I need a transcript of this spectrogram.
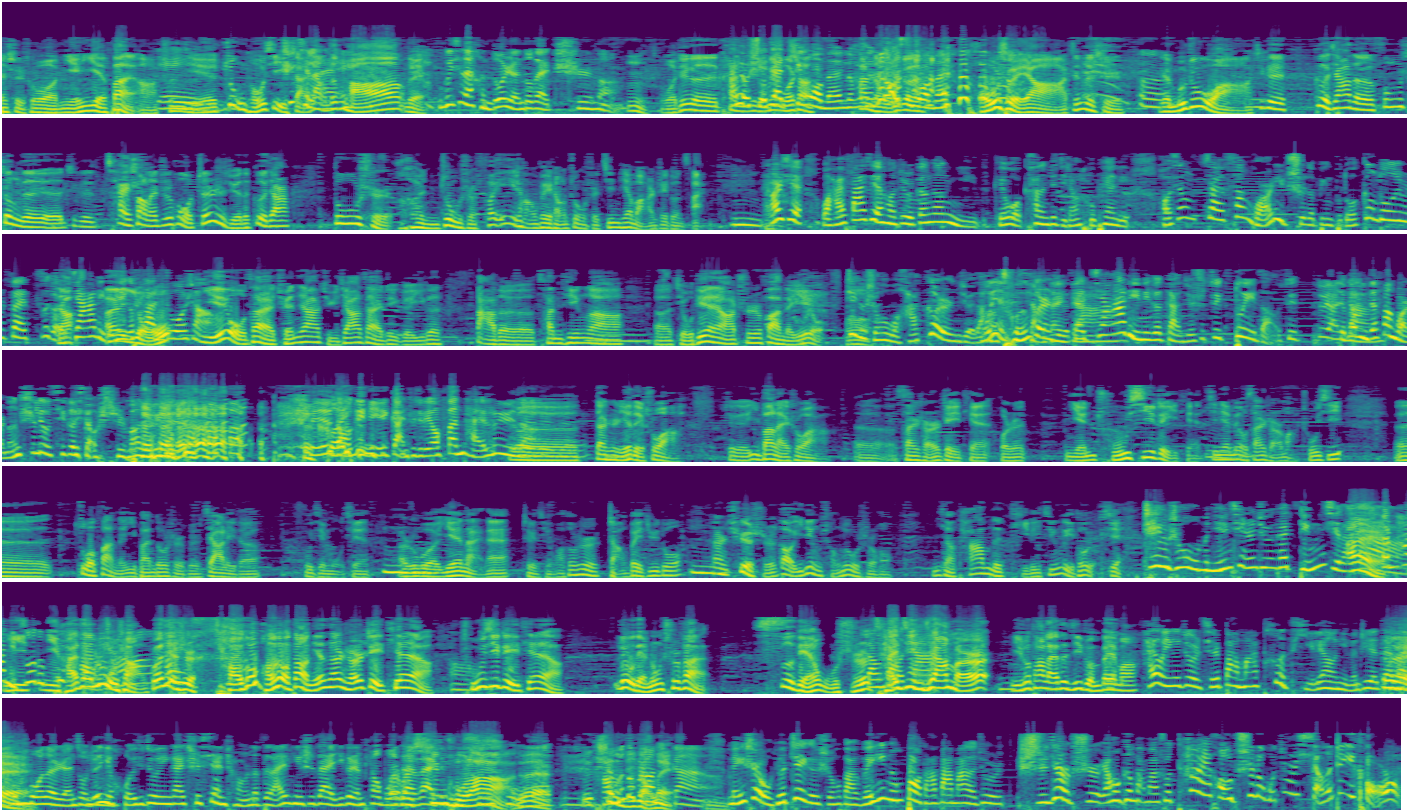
是说年夜饭啊，春节重头戏闪亮登场。对，不过现在很多人都在吃呢。嗯，我这个看还有谁在这个微博上听我们能不能告诉我们 口水啊，真的是 嗯忍不住啊！这个各家的丰盛的这个菜上来之后，真是觉得各家都是很重视，非常非常重视今天晚上这顿菜。嗯，而且我还发现哈，就是刚刚你给我看的这几张图片里，好像在饭馆里吃的并不多，更多的就是在自个儿家里的那个饭桌上。哎、有也有在全家举家在这个一个大的餐厅啊、呃酒店啊吃饭的也有。嗯这个时候，我还个人觉得，我也纯个人觉得，在家家里那个感觉是最对的，最对啊，要不你在饭馆能吃六七个小时吗？人家早给你赶出去了，要翻台率呢。呃，但是也得说啊，这个一般来说啊，呃，三十儿这一天或者年除夕这一天，今年没有三十儿嘛，除夕，呃，做饭的一般都是比如家里的父亲母亲，嗯。而如果爷爷奶奶这个情况都是长辈居多，嗯。但是确实到一定程度的时候，你想他们的体力精力都有限，这个时候我们年轻人就应该顶起来但怕你做的你还在路上，关键是好多朋友到年三十儿这一天啊，哦。除夕这一天啊，六点钟吃饭，四点五十才进家家门儿你说他来得及准备吗？还有一个就是，其实爸妈特体谅你们这些在外奔波的人，总觉得你回去就应该吃现成的。本来平时在一个人漂泊在外辛苦啦辛苦。对。所以他们什么都不让你干。没事儿，我觉得这个时候吧，唯一能报答爸妈的就是使劲吃，然后跟爸妈说太好吃了，我就是想了这一口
